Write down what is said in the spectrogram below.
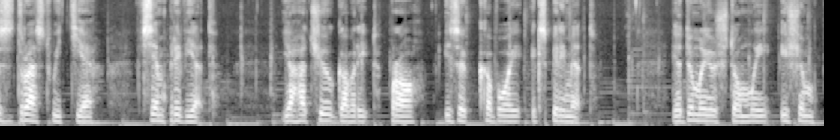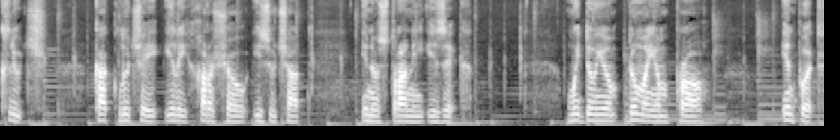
Здравствуйте, всем привет. Я хочу говорить про языковой эксперимент. Я думаю, что мы ищем ключ, как лучше или хорошо изучать иностранный язык. Мы думаем, думаем про input,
